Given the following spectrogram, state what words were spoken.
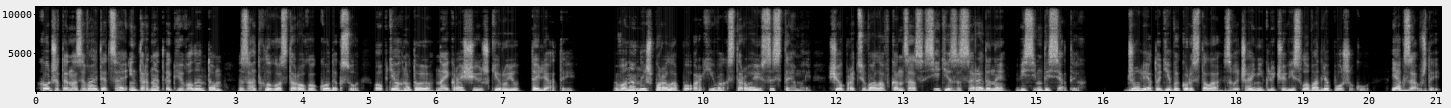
Хочете, називайте це інтернет-еквівалентом затхлого старого кодексу, обтягнутою найкращою шкірою теляти. Вона нишпорила по архівах старої системи, що працювала в Канзас Сіті з середини 80-х. Джулія тоді використала звичайні ключові слова для пошуку, як завжди,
